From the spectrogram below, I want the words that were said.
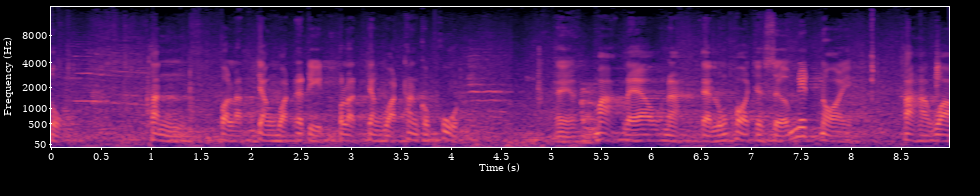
ศก ท่านปลัดจังหวัดอดีตปลัดจังหวัดท่านก็พูดมากแล้วนะแต่หลวงพ่อจะเสริมนิดหน่อย ถ้าหากว่า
